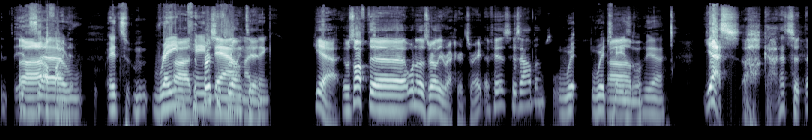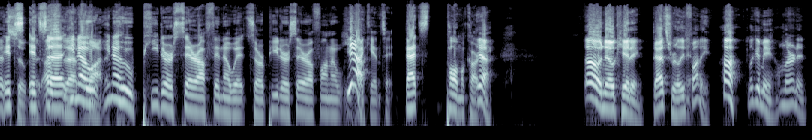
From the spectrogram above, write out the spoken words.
It's Uh, uh, it's rain Uh, came down. I think. Yeah, it was off the one of those early records, right? Of his his albums. Wh- Witch Hazel. Um, Yeah. Yes. Oh god, that's so, that's it's so good. it's I listened uh you a know lot. you know who Peter Serafinowicz or Peter Serafino Yeah. I can't say it. that's Paul McCartney. Yeah. Oh no, kidding. That's really funny. Huh? Look at me. I'm learning.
